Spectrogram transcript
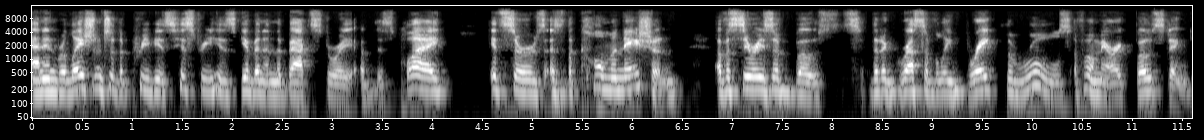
And in relation to the previous history he's given in the backstory of this play, it serves as the culmination of a series of boasts that aggressively break the rules of Homeric boasting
